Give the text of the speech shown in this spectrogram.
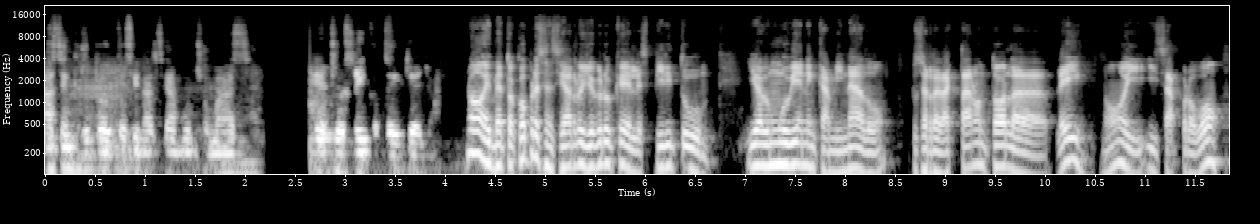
hacen que el producto final sea mucho más rico, te diría yo. No, y me tocó presenciarlo. Yo creo que el espíritu iba muy bien encaminado pues se redactaron toda la ley, ¿no? Y, se aprobó.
